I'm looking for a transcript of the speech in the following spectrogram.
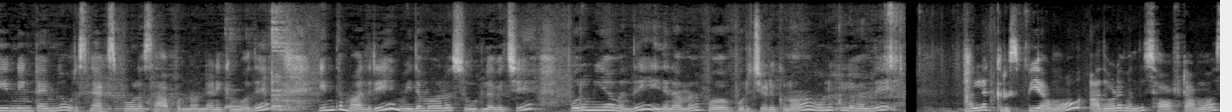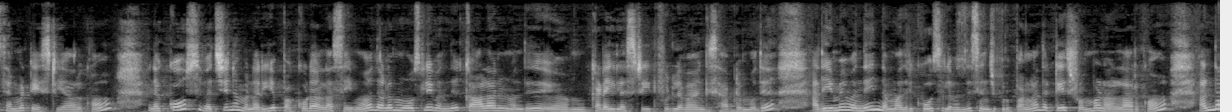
ஈவினிங் டைமில் ஒரு ஸ்நாக்ஸ் போல் சாப்பிட்ணுன்னு நினைக்கும் போது இந்த மாதிரி மிதமான சூடில் வச்சு பொறுமையாக வந்து இதை நம்ம பொ பொறிச்சு எடுக்கணும். உள்ளுக்குள்ளே வந்து நல்ல கிறிஸ்பியாகவும் அதோட வந்து சாஃப்டாகவும் செம்ம டேஸ்டியாக இருக்கும். அந்த கோஸ் வச்சு நம்ம நிறைய பக்கோடாலாம் செய்வோம். அதோட மோஸ்ட்லி வந்து காளான் வந்து கடையில் ஸ்ட்ரீட் ஃபுட்டில் வாங்கி சாப்பிடும் போது அதையுமே வந்து இந்த மாதிரி கோஸில் வந்து செஞ்சு கொடுப்பாங்க. அந்த டேஸ்ட் ரொம்ப நல்லாயிருக்கும். அந்த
